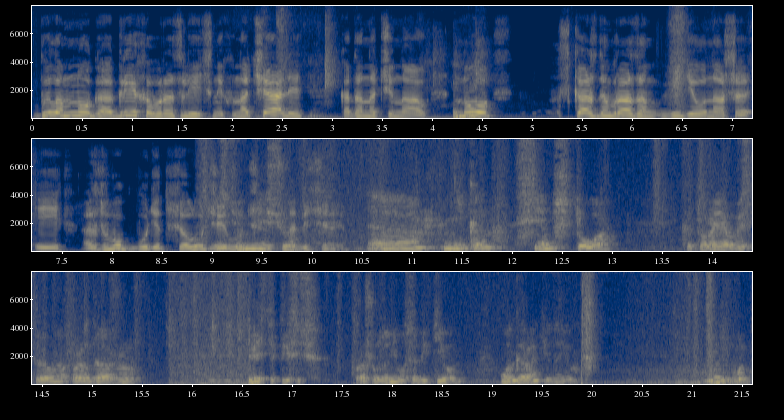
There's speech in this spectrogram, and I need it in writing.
Было много огрехов различных в начале, когда начинал, но с каждым разом видео наше и звук будет все лучше Есть и лучше. Еще, Обещаю. Э, Nikon 7100, который я выставил на продажу. 200 тысяч прошу за него с объективом. Вот гарантию даю. Ну и вот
